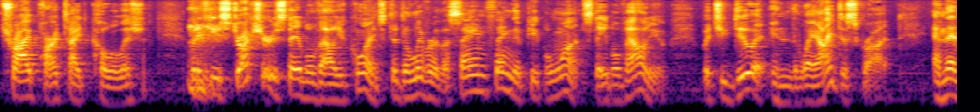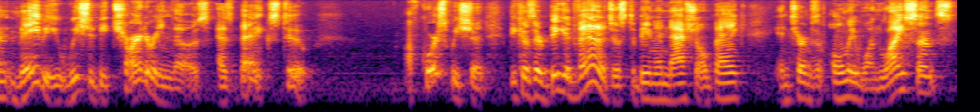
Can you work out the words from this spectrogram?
tripartite coalition. But if you structure stable value coins to deliver the same thing that people want, stable value, but you do it in the way I described, and then maybe we should be chartering those as banks too. Of course we should, because there are big advantages to being a national bank in terms of only one license,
